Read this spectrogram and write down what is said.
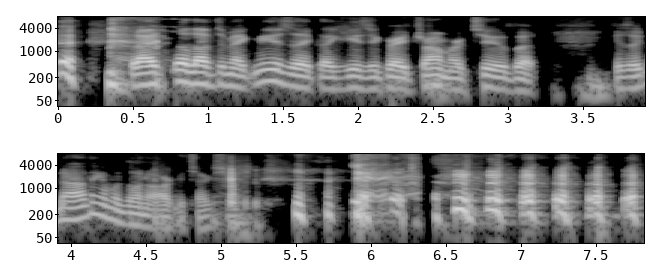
but i still love to make music like he's a great drummer too but he's like no i think i'm gonna go into architecture.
